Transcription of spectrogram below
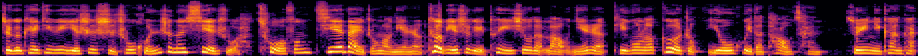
这个 KTV 也是使出浑身的解数啊，错峰接待中老年人，特别是给退休的老年人提供了各种优惠的套餐。所以你看看，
